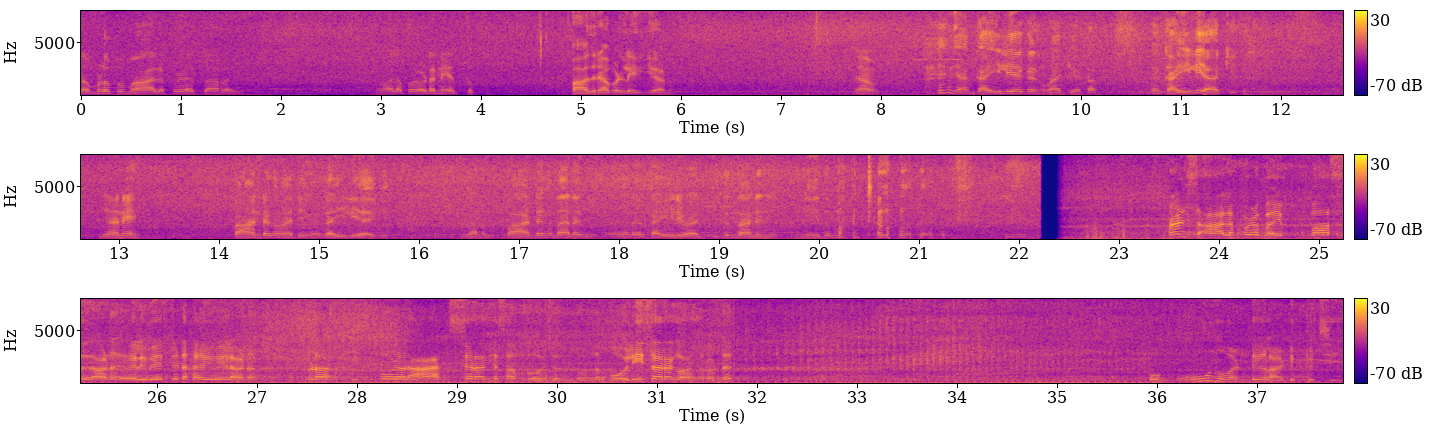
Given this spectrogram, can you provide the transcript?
നമ്മളിപ്പം ആലപ്പുഴ എത്താറായി. ആലപ്പുഴ ഉടനെ എത്തും. പാതിരാപ്പള്ളി ഇരിക്കുകയാണ്. ഞാൻ ഞാൻ കൈലിയൊക്കെ അങ്ങ് മാറ്റി കേട്ടോ. ഞാൻ കൈലിയാക്കി ഞാനേ പാന്റൊക്കെ മാറ്റി കയ്യിലാക്കി കാരണം പാന്റൊക്കെ നനഞ്ഞ് അങ്ങനെ കയ്യിൽ മാറ്റി. ഇതും നനഞ്ഞ് ഇനി ഇത് മാറ്റണം. ഫ്രണ്ട്സ് ആലപ്പുഴ ബൈപ്പാസ് ആണ് എലിവേറ്റഡ് ഹൈവേയിലാണ്. ഇവിടെ ഇപ്പോഴൊരു ആക്സിഡന്റ് സംഭവിച്ചതെന്ന് തോന്നുന്നു. പോലീസുകാരൊക്കെ വന്നിട്ടുണ്ട്. ഓ മൂന്ന് വണ്ടികൾ അടുപ്പിച്ച്.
